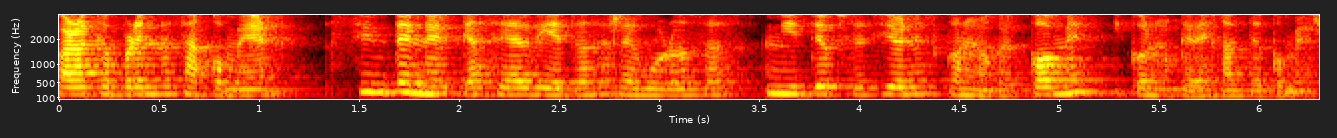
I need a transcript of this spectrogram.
para que aprendas a comer sin tener que hacer dietas rigurosas ni te obsesiones con lo que comes y con lo que dejas de comer.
